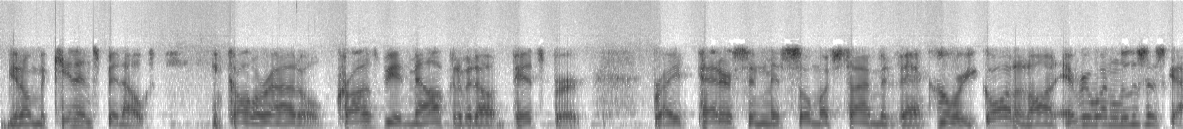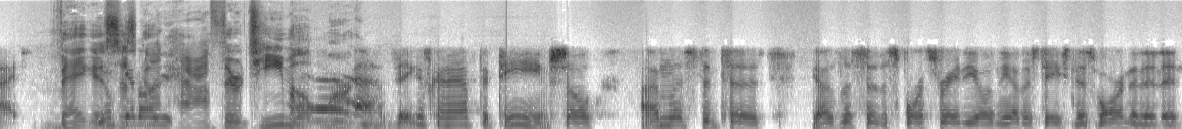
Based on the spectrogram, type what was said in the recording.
You know, MacKinnon's been out in Colorado. Crosby and Malkin have been out in Pittsburgh. Right? Pettersson missed so much time in Vancouver. You go on and on. Everyone loses guys. Vegas has got your- half their team out, Mark. Yeah, Vegas got half their team. So I'm listening to, you know, I was listening to the sports radio and the other station this morning, and, and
